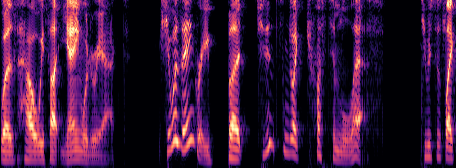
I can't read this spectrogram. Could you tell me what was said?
was how we thought Yang would react. She was angry, but she didn't seem to like trust him less. She was just like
